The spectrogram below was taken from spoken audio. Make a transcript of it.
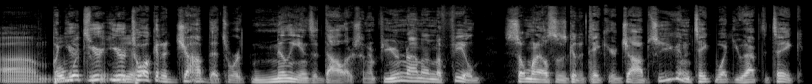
Um, But Well, you're, you're, you're talking a job that's worth millions of dollars. And if you're not on the field, someone else is going to take your job. So you're going to take what you have to take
